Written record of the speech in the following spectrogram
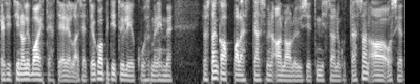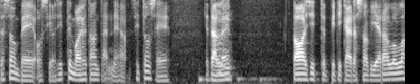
Ja sitten siinä oli vaihtoehtoja erilaisia, että joko piti tyli joku semmoinen ihme jostain kappaleesta tehdä semmoinen analyysi, että missä on, niin tässä on A-osia, tässä on B-osia, sitten vaihdetaan tänne ja sitten on C ja tälleen. Mm. Tai sitten piti käydä jossain vierailulla,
